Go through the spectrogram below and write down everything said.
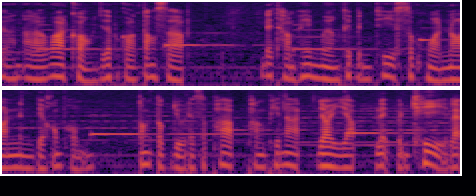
การอารวาสของยุทธปกรณ์ต้องสาบ ได้ทำให้เมืองที่เป็นที่ซุกหัวนอนหนึ่งเดียวของผม ต้องตกอยู่ในสภาพพังพินาศย่อยยับเละเป็นขี้และ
